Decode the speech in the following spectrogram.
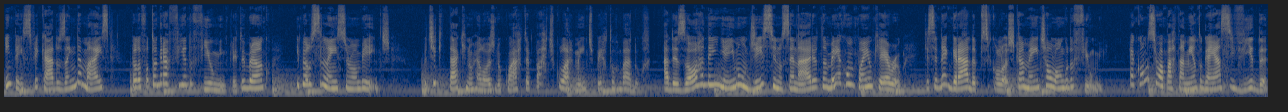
intensificados ainda mais pela fotografia do filme em preto e branco e pelo silêncio no ambiente. O tic-tac no relógio do quarto é particularmente perturbador. A desordem e a imundície no cenário também acompanham Carol, que se degrada psicologicamente ao longo do filme. É como se o apartamento ganhasse vida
